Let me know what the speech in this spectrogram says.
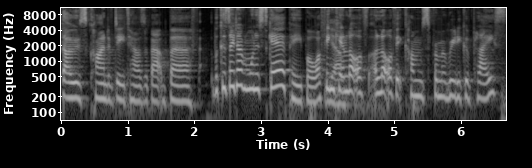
those kind of details about birth because they don't want to scare people. I think Yeah. a lot of a lot of it comes from a really good place.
